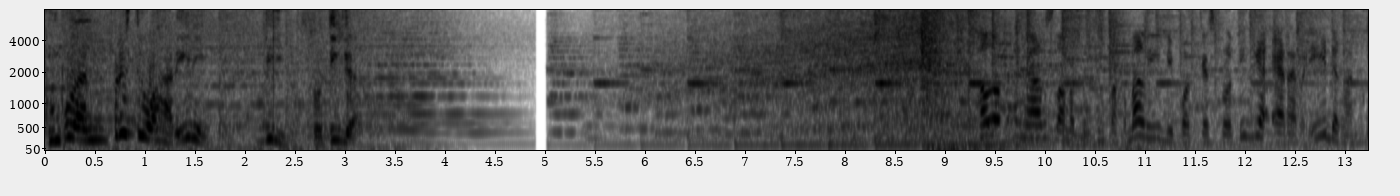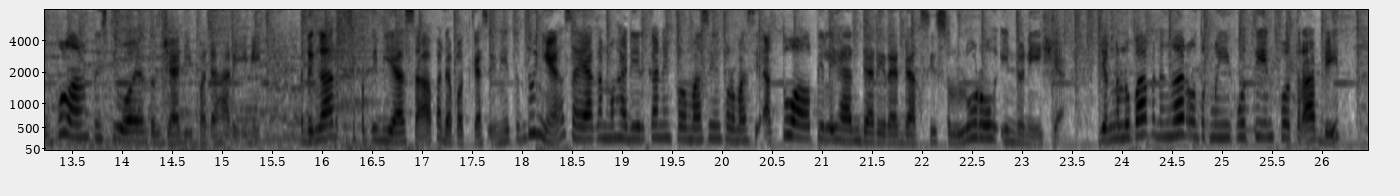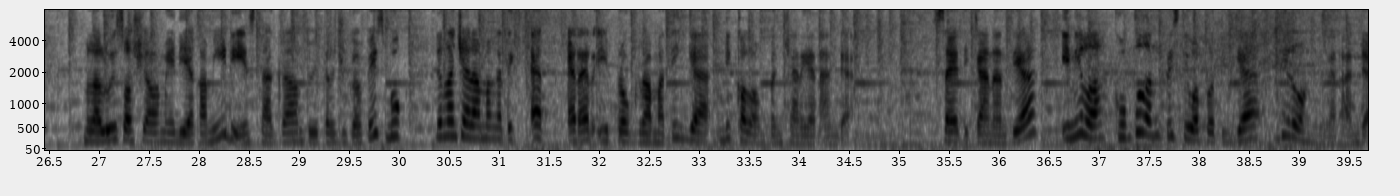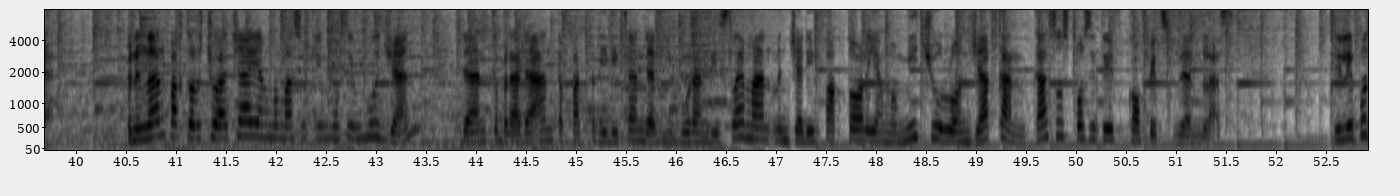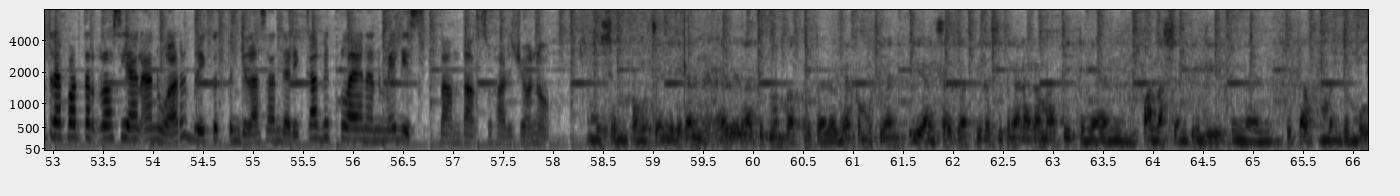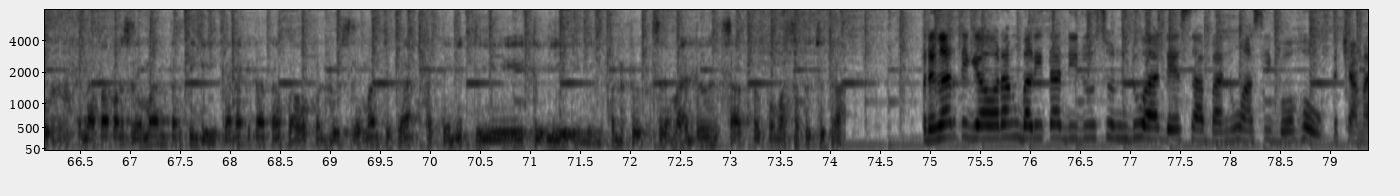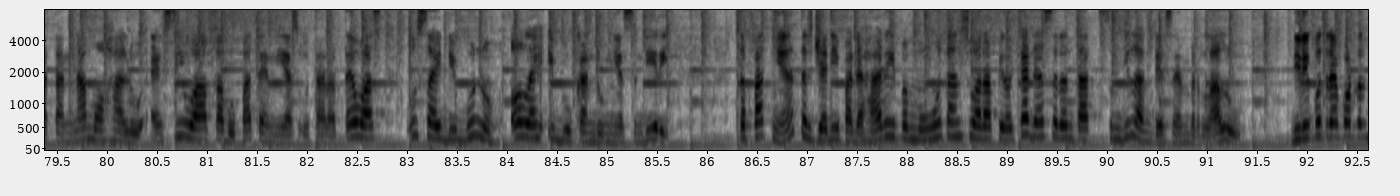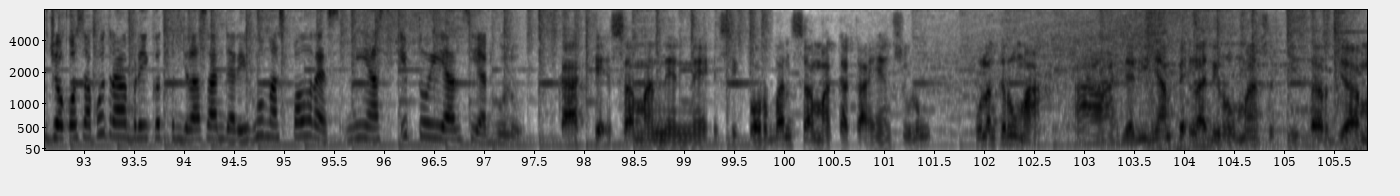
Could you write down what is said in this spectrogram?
Kumpulan peristiwa hari ini di Pro 3. Halo pendengar, selamat berjumpa kembali di podcast Pro 3 RRI dengan kumpulan peristiwa yang terjadi pada hari ini. Pendengar, seperti biasa pada podcast ini tentunya saya akan menghadirkan informasi-informasi aktual pilihan dari redaksi seluruh Indonesia. Jangan lupa pendengar untuk mengikuti info terupdate melalui sosial media kami di Instagram, Twitter, juga Facebook dengan cara mengetik at RRI Programa 3 di kolom pencarian Anda. Saya Tika Nantia, inilah kumpulan peristiwa Pro 3 di ruang dengar Anda. Pendengar faktor cuaca yang memasuki musim hujan dan keberadaan tempat pendidikan dan hiburan di Sleman menjadi faktor yang memicu lonjakan kasus positif COVID-19. Diliput reporter Rosian Anwar, berikut penjelasan dari Kabit Pelayanan Medis Bambang Suharjono. Musim penghujan ini kan relatif lembab udaranya, kemudian yang seharusnya virus itu kan akan mati dengan panas yang tinggi, dengan kita menjemur. Kenapa Pak Sleman tertinggi? Karena kita tahu bahwa penduduk Sleman juga tertinggi di DIY ini. Penduduk Sleman itu 1,1 juta. Pendengar tiga orang balita di Dusun 2 Desa Banua Siboho, Kecamatan Namohalu, Esiwa, Kabupaten Nias Utara tewas usai dibunuh oleh ibu kandungnya sendiri. Tepatnya terjadi pada hari pemungutan suara pilkada serentak 9 Desember lalu. Diliput reporter Joko Saputra berikut penjelasan dari Humas Polres Nias Ibtu Yansian Hulu. Kakek sama nenek si korban sama kakak yang sulung pulang ke rumah. Ah, jadi nyampe lah di rumah sekitar jam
